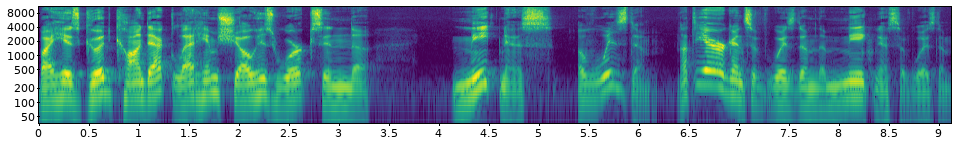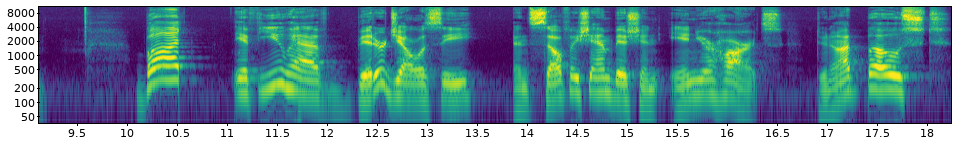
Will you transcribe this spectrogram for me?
By his good conduct, let him show his works in the meekness of wisdom. Not the arrogance of wisdom, the meekness of wisdom. But if you have bitter jealousy and selfish ambition in your hearts, do not boast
